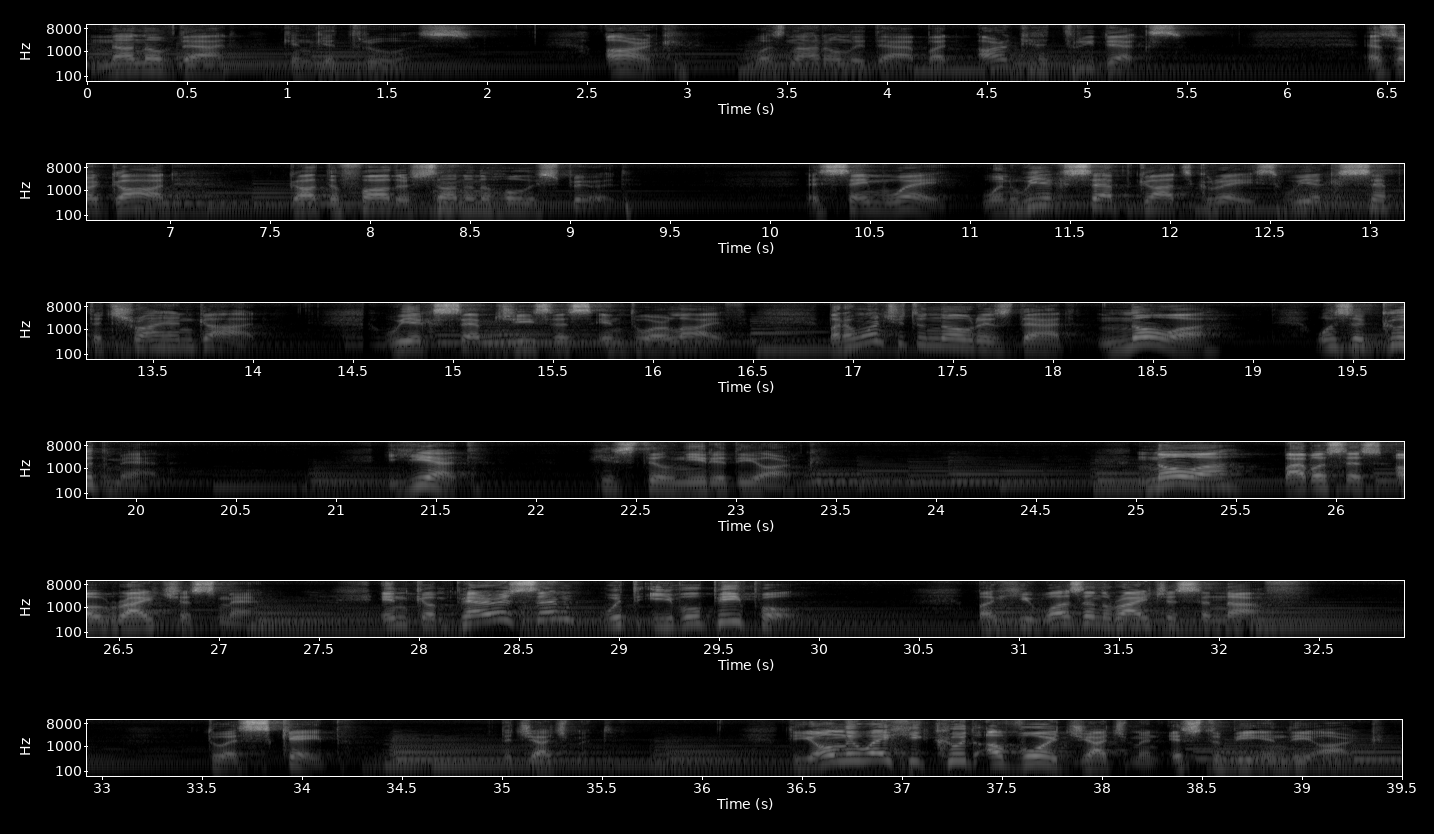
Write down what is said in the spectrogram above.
None of that can get through us. Ark was not only that, but Ark had three decks. As our God, God the Father, Son and the Holy Spirit. The same way, when we accept God's grace, we accept the triune God. we accept Jesus into our life. But I want you to notice that Noah was a good man, yet he still needed the ark. Noah, Bible says, a righteous man in comparison with evil people. But he wasn't righteous enough to escape the judgment. The only way he could avoid judgment is to be in the ark.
